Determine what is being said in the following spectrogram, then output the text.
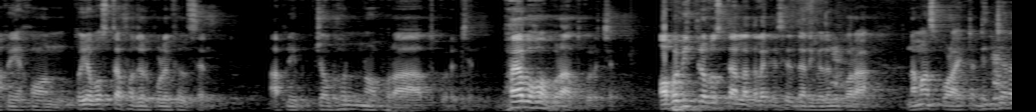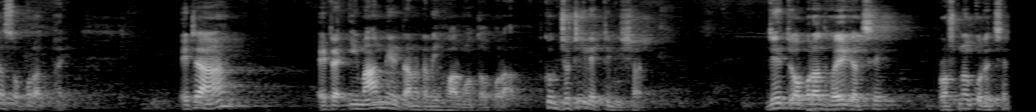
আপনি এখন ওই অবস্থা ফজর পড়ে ফেলছেন। আপনি জঘন্য অপরাধ করেছেন। ভয়াবহ অপরাধ করেছেন। অপবিত্র অবস্থায় আল্লাহ তালাকে সেজদা নিবেদন করা। নামাজ পড়া, এটা ডেঞ্জারাস অপরাধ ভাই। এটা এটা ইমান নিয়ে টানাটানি হওয়ার মতো অপরাধ। খুব জটিল একটি বিষয়। যেহেতু অপরাধ হয়ে গেছে, প্রশ্ন করেছেন,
